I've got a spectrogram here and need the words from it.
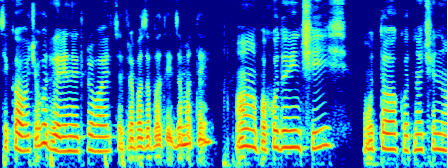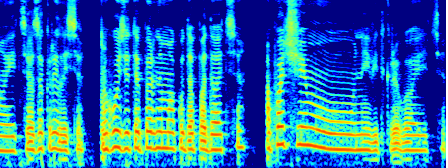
Цікаво, чого двері не відкриваються? Треба заплатити за мотель. А, походу, він чийсь. Отак от починається. Закрилися. Гузі тепер нема куди податися. А почему не відкривається?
